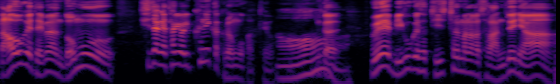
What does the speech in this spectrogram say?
나오게 되면 너무 시장에 타격이 크니까 그런 것 같아요. 어, 그러니까 왜 미국에서 디지털 만화가 잘 안 되냐라는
